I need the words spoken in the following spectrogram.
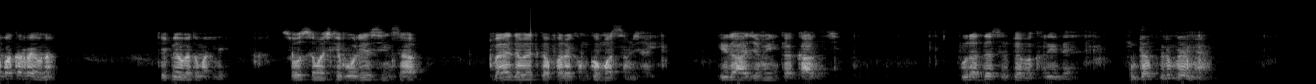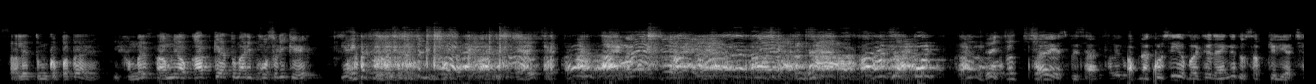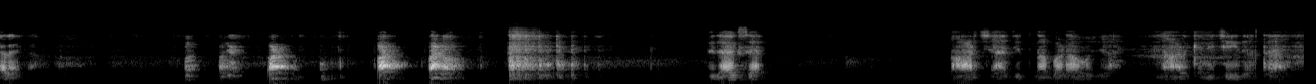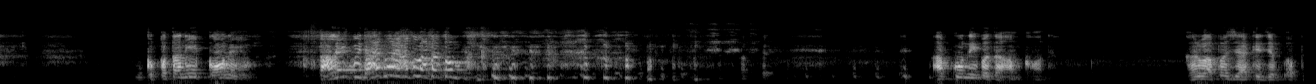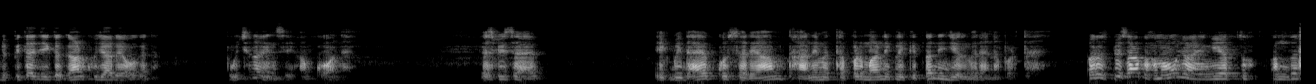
दफ़ा कर रहे हो ना? ठीक नहीं होगा तुम्हारे लिए। सोच समझ के बोलिए सिंह साहब। वैध अवैध का फ़र्क हमको मत समझाइए। ये रहा ज़मीन का कागज़। पूरा दस रुपए में खरीदे हैं। दस रुपए में? साले तुमको पता है कि हमारे सामने औकात क्या है तुम्हारी भोसड़ी के? यही एसपी साहब अपना कुर्सी पे बैठे रहेंगे तो सबके लिए अच्छा रहेगा। विधायक साहब नाड़ चाहे जितना बड़ा हो जाए, नाड़ के नीचे ही रहता है। तुमको पता नहीं कौन है साले विधायक मेरे हाथ उड़ाता तुम। आपको नहीं पता हम कौन है। घर वापस जाके जब अपने पिताजी का गांड खुजा रहे होगे ना, पूछना इनसे हम कौन है। एसपी साहब, एक विधायक को सरेआम थाने में थप्पड़ मारने के लिए कितना दिन जेल में रहना पड़ता और एसपी साहब हम जाएँगे अब तो अंदर।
